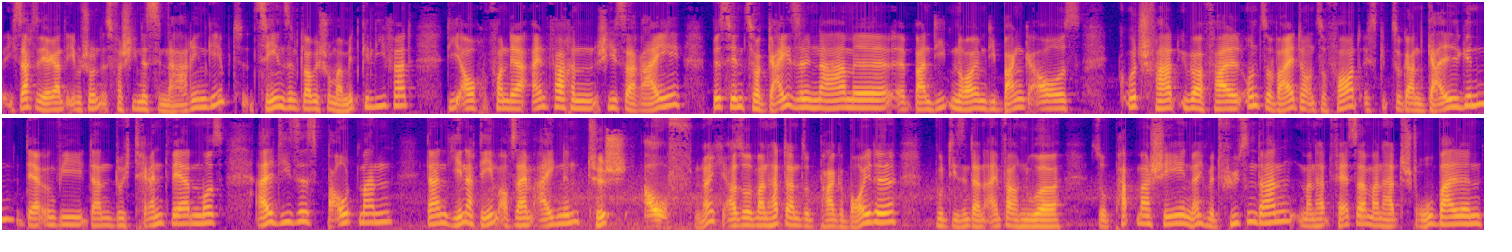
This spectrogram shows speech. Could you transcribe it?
ich sagte ja gerade eben schon, es verschiedene Szenarien gibt. Zehn sind, glaube ich, schon mal mitgeliefert, die auch von der einfachen Schießerei bis hin zur Geiselnahme, äh, Banditen räumen die Bank aus, Kutschfahrtüberfall und so weiter und so fort. Es gibt sogar einen Galgen, der irgendwie dann durchtrennt werden muss. All dieses baut man dann je nachdem auf seinem eigenen Tisch auf. Nicht? Also man hat dann so ein paar Gebäude, gut, die sind dann einfach nur so Pappmaché nicht? mit Füßen dran. Man hat Fässer, man hat Strohballen.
